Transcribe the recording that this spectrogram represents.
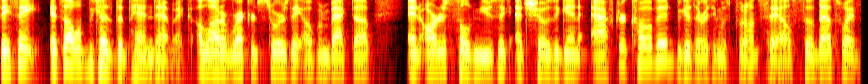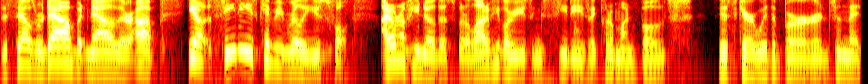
They say it's all because of the pandemic. A lot of record stores they opened back up and artists sold music at shows again after COVID because everything was put on sale. So that's why the sales were down, but now they're up. You know, CDs can be really useful. I don't know if you know this, but a lot of people are using CDs. They put them on boats to scare away the birds and then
